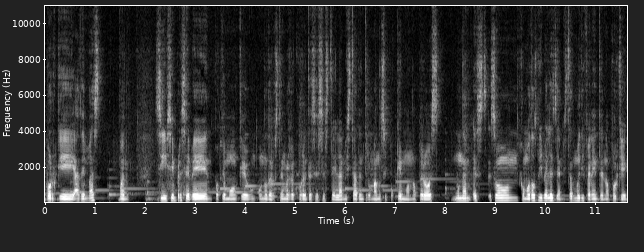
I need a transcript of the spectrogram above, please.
Porque además, bueno, sí, siempre se ve en Pokémon que uno de los temas recurrentes es este, la amistad entre humanos y Pokémon, ¿no? Pero es una, son como dos niveles de amistad muy diferentes, ¿no? Porque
